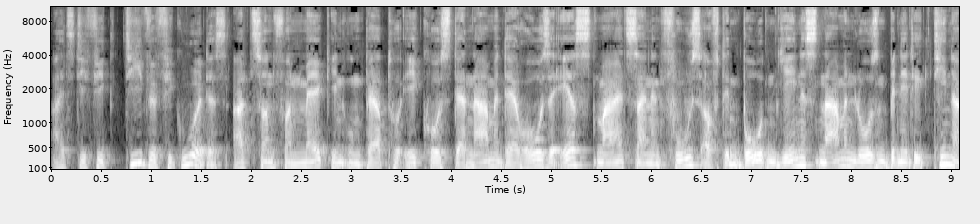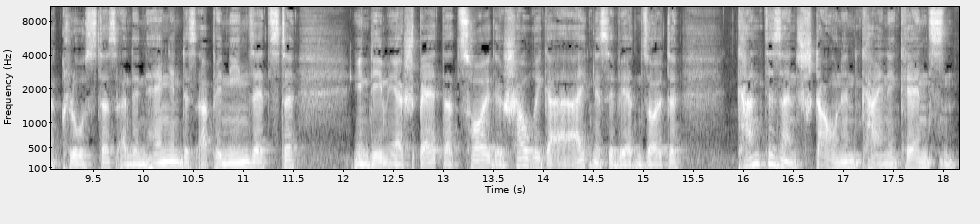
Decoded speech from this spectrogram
Als die fiktive Figur des Azzon von Melk in Umberto Ecos Der Name der Rose erstmals seinen Fuß auf den Boden jenes namenlosen Benediktinerklosters an den Hängen des Apennin setzte, in dem er später Zeuge schauriger Ereignisse werden sollte, kannte sein Staunen keine Grenzen.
